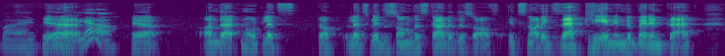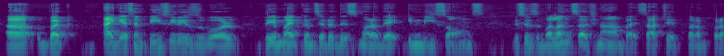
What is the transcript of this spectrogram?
But uh, Yeah. yeah. Yeah. On that note, let's talk. Let's play the song that started this off. It's not exactly an independent track, uh, but I guess in T Series world, they might consider this one of their indie songs. This is Malang Sajna by Sachet Parampara.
